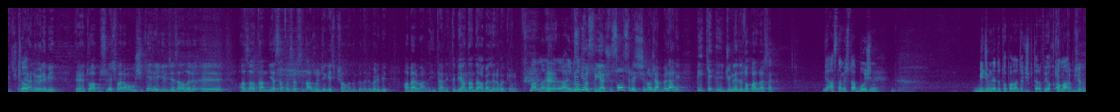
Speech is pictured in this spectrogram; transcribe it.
geçiyor. Çok. Yani öyle bir e, tuhaf bir süreç var ama bu şike ile ilgili cezaları e, azaltan yasa tasarısı da az önce geçmiş anladığım kadarıyla. Böyle bir haber vardı internette. Bir yandan da haberlere bakıyorum. Vallahi ne E, kadar hayırlı ne olsun. diyorsun ya şu son süreç için hocam böyle hani bir cümlede toparlarsak. Ya aslında Mesut abi bu işin bir cümlede toparlanacak hiçbir tarafı yok. Ama Tabii canım.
